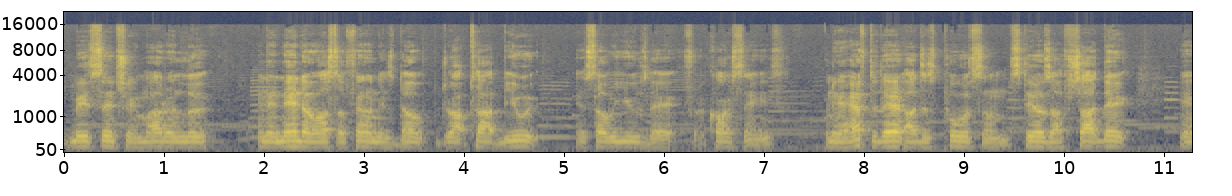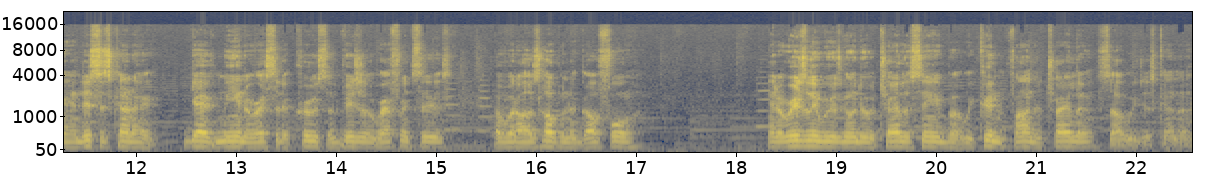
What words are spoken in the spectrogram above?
mid-century modern look. And then Nando also found this dope drop-top Buick, and so we used that for the car scenes. And then after that, I just pulled some stills off ShotDeck. and this is kind of gave me and the rest of the crew some visual references of what I was hoping to go for. And originally we was gonna do a trailer scene, but we couldn't find a trailer, so we just kind of.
